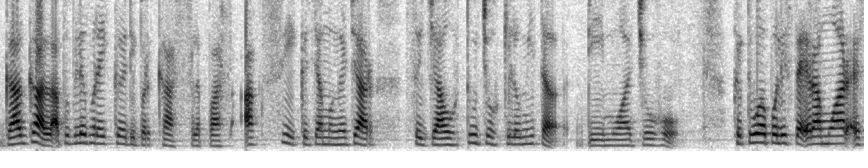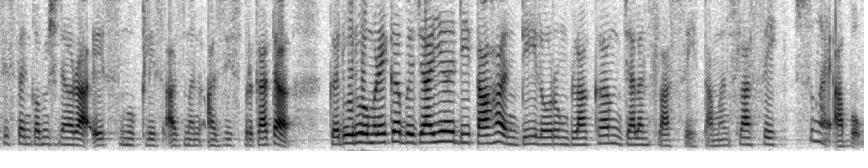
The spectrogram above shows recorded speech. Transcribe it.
gagal apabila mereka diberkas selepas aksi kejam mengejar sejauh 7 km di Muar Johor. Ketua Polis Daerah Muar Asisten Komisioner Rais Muklis Azman Aziz berkata, kedua-dua mereka berjaya ditahan di lorong belakang Jalan Selasih, Taman Selasih, Sungai Abung.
